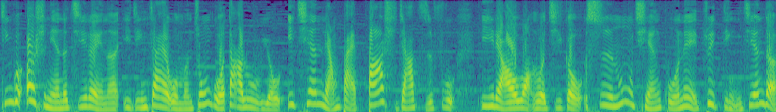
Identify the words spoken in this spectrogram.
经过二十年的积累呢，已经在我们中国大陆有一千两百八十家支付医疗网络机构，是目前国内最顶尖的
